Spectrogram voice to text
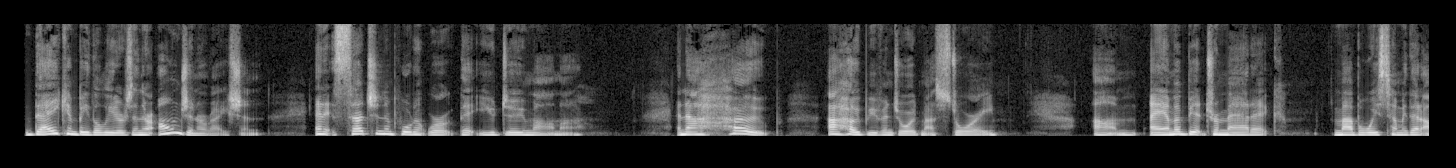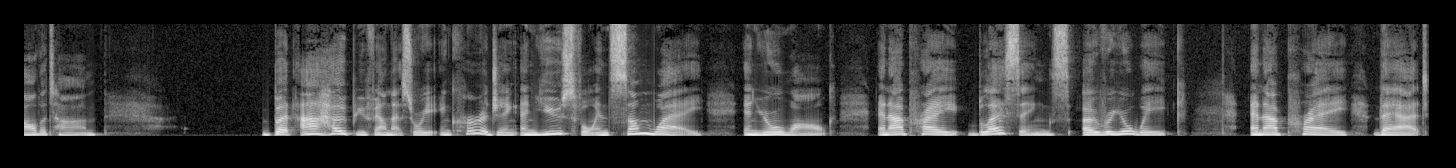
They can be the leaders in their own generation. And it's such an important work that you do, Mama. And I hope, I hope you've enjoyed my story. Um, I am a bit dramatic. My boys tell me that all the time. But I hope you found that story encouraging and useful in some way in your walk. And I pray blessings over your week. And I pray that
